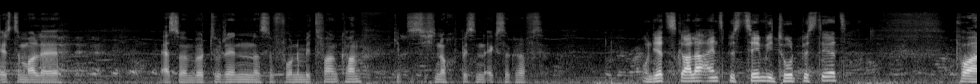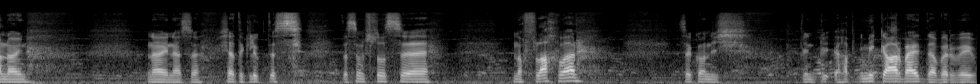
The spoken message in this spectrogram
erst einmal äh, so ein Virtual-Rennen also vorne mitfahren kann, gibt es sich noch ein bisschen extra Kraft. Und jetzt Skala 1 bis 10, wie tot bist du jetzt? Boah, 9. Nein, also ich hatte Glück, dass das am Schluss äh, noch flach war. So konnte ich habe mitgearbeitet, aber wir,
